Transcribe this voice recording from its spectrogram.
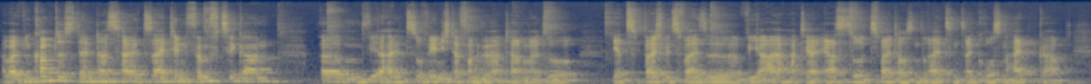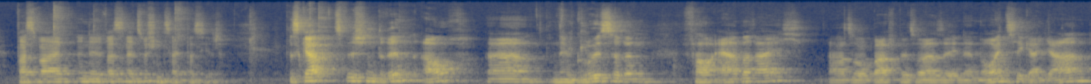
Aber wie kommt es denn, dass halt seit den 50ern ähm, wir halt so wenig davon gehört haben? Also jetzt beispielsweise VR hat ja erst so 2013 seinen großen Hype gehabt. Was war in der, was in der Zwischenzeit passiert? Es gab zwischendrin auch äh, einen größeren VR-Bereich. Also beispielsweise in den 90er Jahren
